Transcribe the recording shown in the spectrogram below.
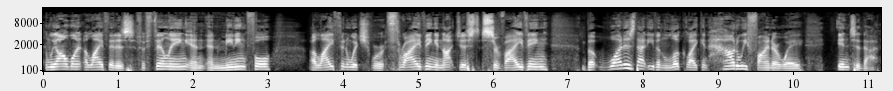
And we all want a life that is fulfilling and, and meaningful, a life in which we're thriving and not just surviving. But what does that even look like? And how do we find our way into that?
